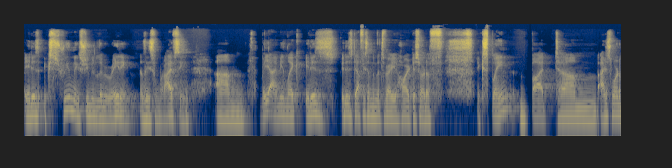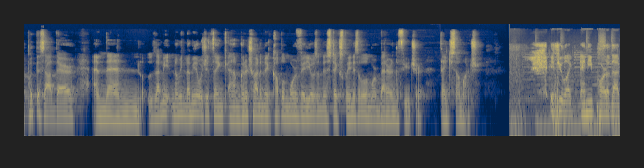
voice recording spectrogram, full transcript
it is extremely, extremely liberating, at least from what I've seen. Um, but yeah, I mean, like it is, it is definitely something that's very hard to sort of explain. But um, I just wanted to put this out there, and then let me, let me, let me know what you think. And I'm gonna try to make a couple more videos on this to explain this a little more better in the future. Thank you so much. If you liked any part of that,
